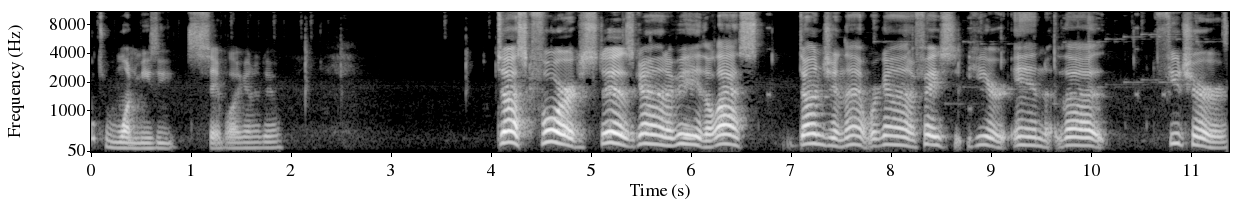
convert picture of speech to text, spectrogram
What's one measly Sableye gonna do? Dusk Forest is gonna be the last dungeon that we're gonna face here in the future.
